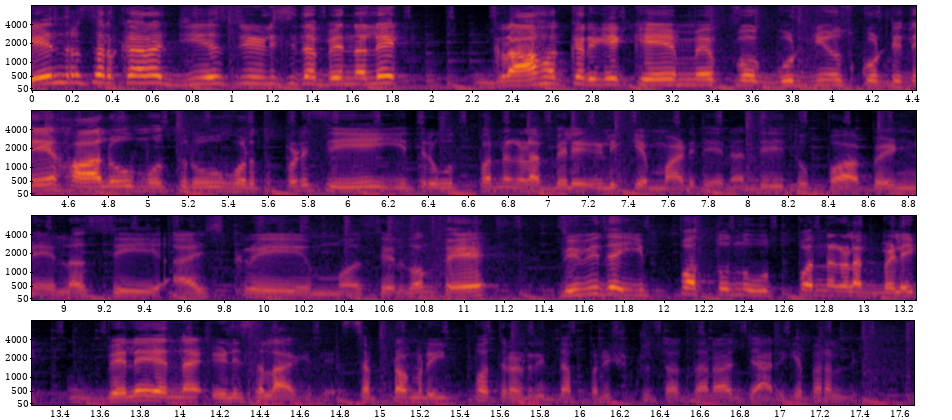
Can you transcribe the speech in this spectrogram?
ಕೇಂದ್ರ ಸರ್ಕಾರ ಜಿಎಸ್ಟಿ ಇಳಿಸಿದ ಬೆನ್ನಲ್ಲೇ ಗ್ರಾಹಕರಿಗೆ ಕೆಎಂಎಫ್ ಗುಡ್ ನ್ಯೂಸ್ ಕೊಟ್ಟಿದೆ. ಹಾಲು, ಮೊಸರು ಹೊರತುಪಡಿಸಿ ಇತರ ಉತ್ಪನ್ನಗಳ ಬೆಲೆ ಇಳಿಕೆ ಮಾಡಿದೆ. ನಂದಿನಿ ತುಪ್ಪ, ಬೆಣ್ಣೆ, ಲಸ್ಸಿ, ಐಸ್ ಕ್ರೀಮ್ ಸೇರಿದಂತೆ ವಿವಿಧ ಇಪ್ಪತ್ತೊಂದು ಉತ್ಪನ್ನಗಳ ಬೆಳೆ ಬೆಲೆಯನ್ನು ಇಳಿಸಲಾಗಿದೆ. ಸೆಪ್ಟೆಂಬರ್ ಇಪ್ಪತ್ತೆರಡರಿಂದ ಪರಿಷ್ಕೃತ ದರ ಜಾರಿಗೆ ಬರಲಿದೆ.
